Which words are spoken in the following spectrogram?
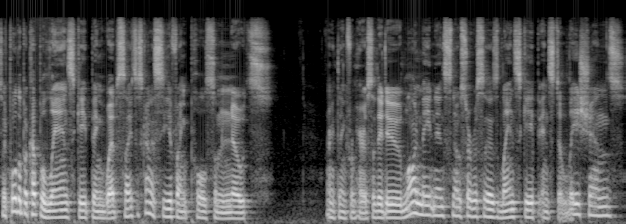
So I pulled up a couple landscaping websites. Let's kind of see if I can pull some notes or anything from here. So they do lawn maintenance, snow services, landscape installations.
